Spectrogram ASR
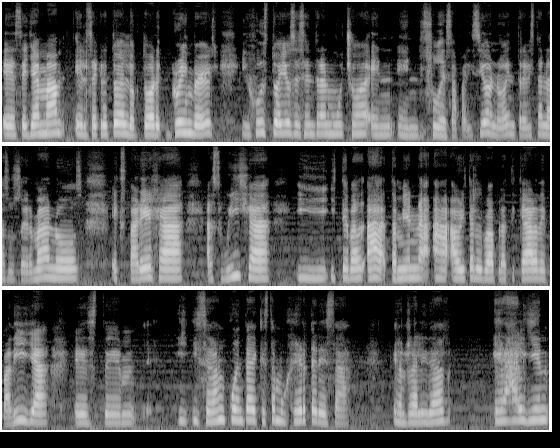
Eh, se llama El secreto del doctor Greenberg y justo ellos se centran mucho en, su desaparición, ¿no? Entrevistan a sus hermanos, expareja, a su hija y, te va, ah, también ahorita les voy a platicar de Padilla, este, y, y se dan cuenta de que esta mujer, Teresa, en realidad era alguien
